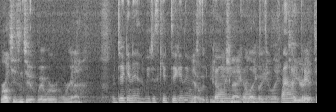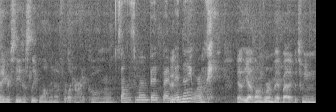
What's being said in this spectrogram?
we're on season two. We're we're, we're gonna We're digging in. We just keep digging in. We yeah just we, keep each going and night we're going. like we okay like Tiger through. if Tiger stays asleep long enough we're like all right cool Mhm. As long as we're in bed by midnight, we're okay. yeah yeah as long as we're in bed by like, between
